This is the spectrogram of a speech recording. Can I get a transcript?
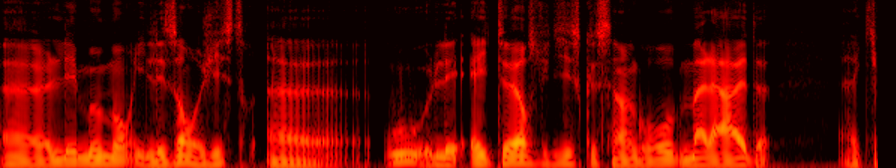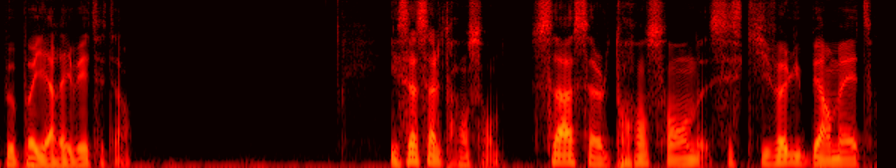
euh, les moments, il les enregistre, euh, où les haters lui disent que c'est un gros malade, qui peut pas y arriver, etc. Et ça, ça le transcende. Ça, ça le transcende. C'est ce qui va lui permettre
